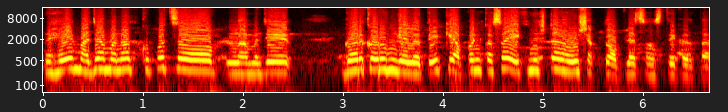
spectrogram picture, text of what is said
तर हे माझ्या मनात खूपच म्हणजे घर करून गेलं ते की आपण कसं एकनिष्ठ राहू शकतो आपल्या संस्थेकरता.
